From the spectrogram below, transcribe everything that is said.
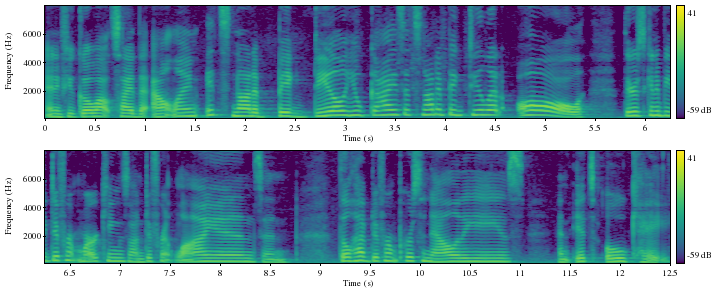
And if you go outside the outline, it's not a big deal, you guys. It's not a big deal at all. There's going to be different markings on different lions, and they'll have different personalities, and it's okay.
